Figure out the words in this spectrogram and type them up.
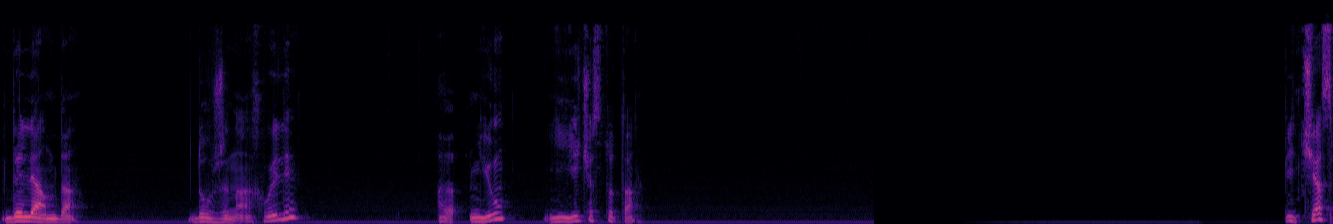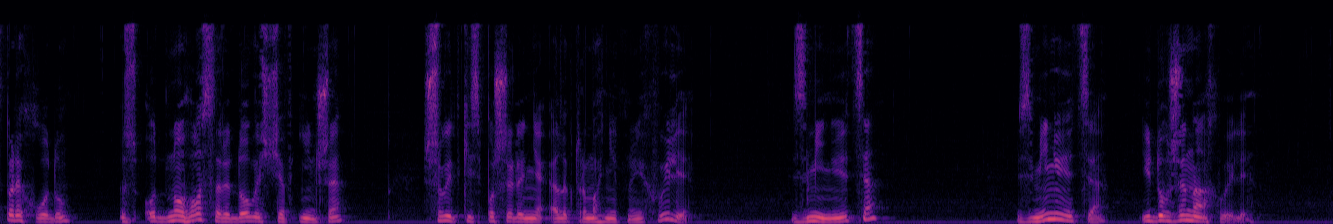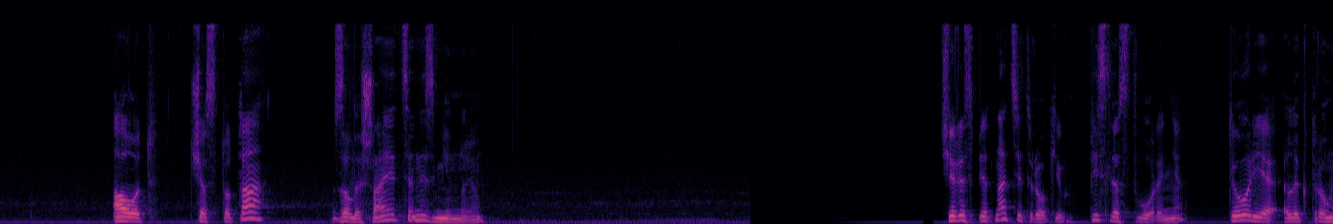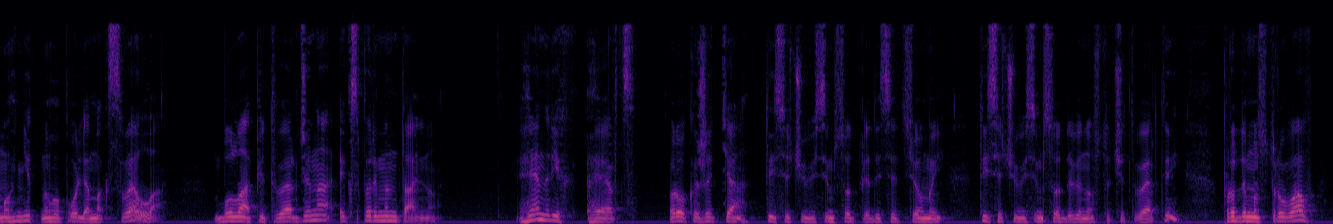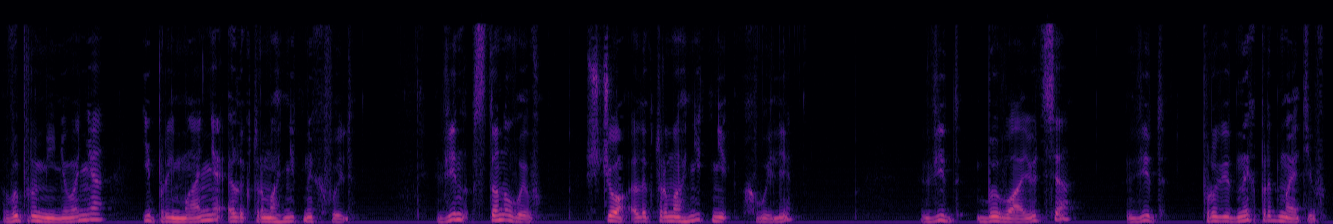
де лямбда довжина хвилі, а ню її частота. Під час переходу з одного середовища в інше швидкість поширення електромагнітної хвилі змінюється, змінюється і довжина хвилі. А от частота залишається незмінною. Через 15 років після створення теорія електромагнітного поля Максвелла була підтверджена експериментально. Генріх Герц, роки життя 1857-1894, продемонстрував випромінювання і приймання електромагнітних хвиль. Він встановив, що електромагнітні хвилі відбиваються від провідних предметів,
